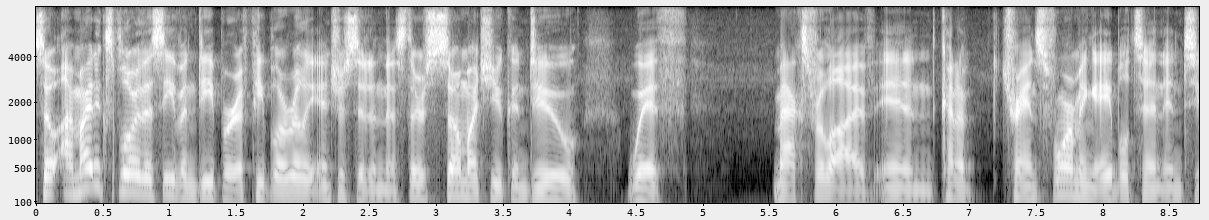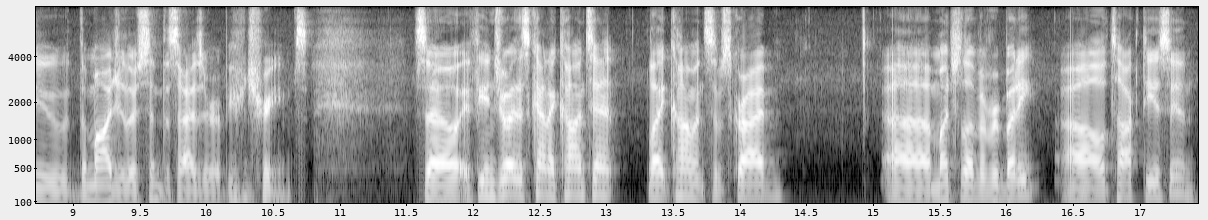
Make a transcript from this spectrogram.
So I might explore this even deeper if people are really interested in this. There's so much you can do with Max for Live in kind of transforming Ableton into the modular synthesizer of your dreams. So if you enjoy this kind of content, like, comment, subscribe. Uh, much love, everybody. I'll talk to you soon.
